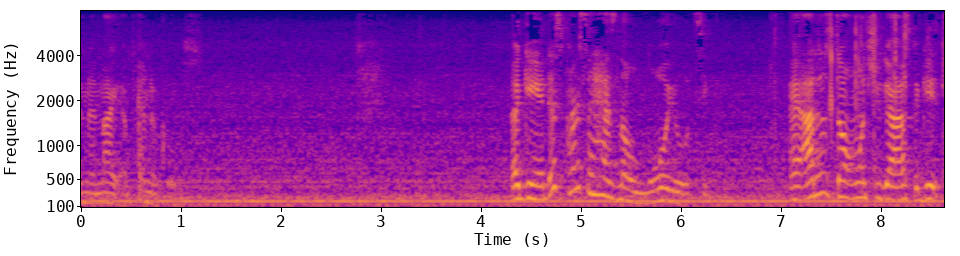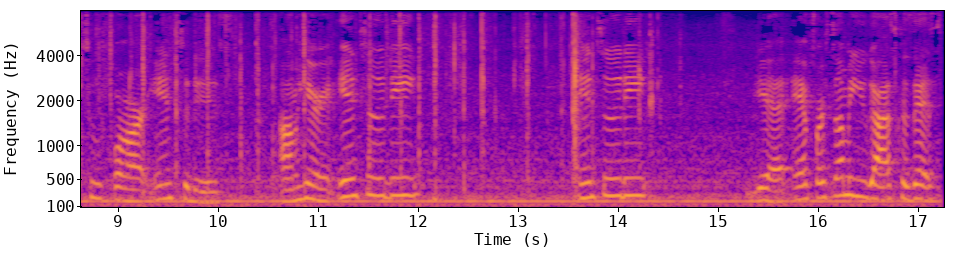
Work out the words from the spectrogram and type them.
and the Knight of Pentacles again, this person has no loyalty. And I just don't want you guys to get too far into this. I'm hearing into the, into the, Yeah, and for some of you guys, because that's,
